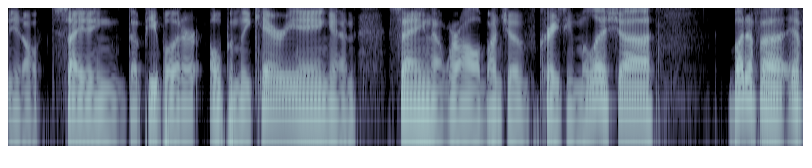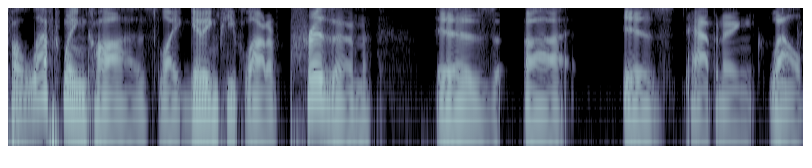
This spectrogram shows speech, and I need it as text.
you know, citing the people that are openly carrying and saying that we're all a bunch of crazy militia. But if a if a left wing cause like getting people out of prison is uh is happening, well,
